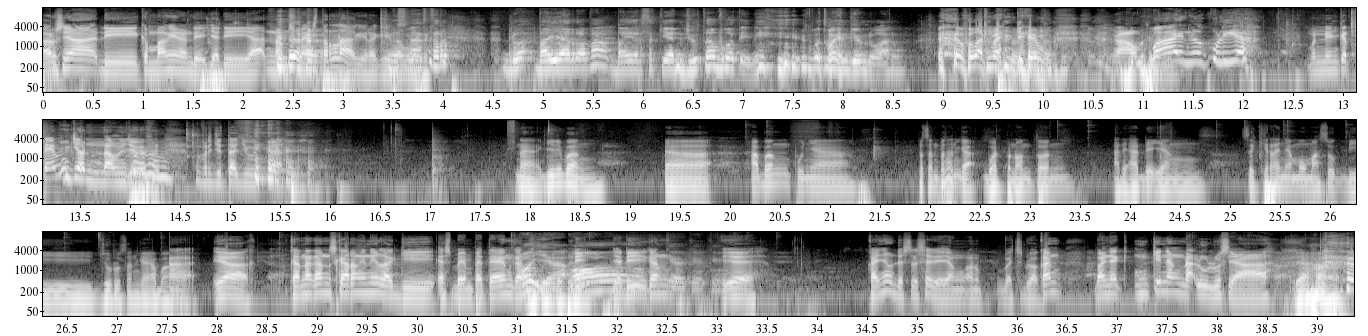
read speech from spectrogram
Harusnya dikembangin nanti jadi ya 6 semester lah kira-kira boleh. semester dua, bayar apa bayar sekian juta buat ini buat main game doang Buat main game. Ngapain lu kuliah? Mending ke Temjon 6 juta berjuta-juta. Nah, gini bang, Eh abang punya pesan-pesan nggak buat penonton adik-adik yang sekiranya mau masuk di jurusan kayak abang? Nah, ya karena kan sekarang ini lagi SBMPTN kan. Oh iya. Jadi, Oh, jadi kan oke, oke, oke. Iya. Kayaknya udah selesai deh yang anu, batch 2 kan banyak mungkin yang enggak lulus ya. Ya,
